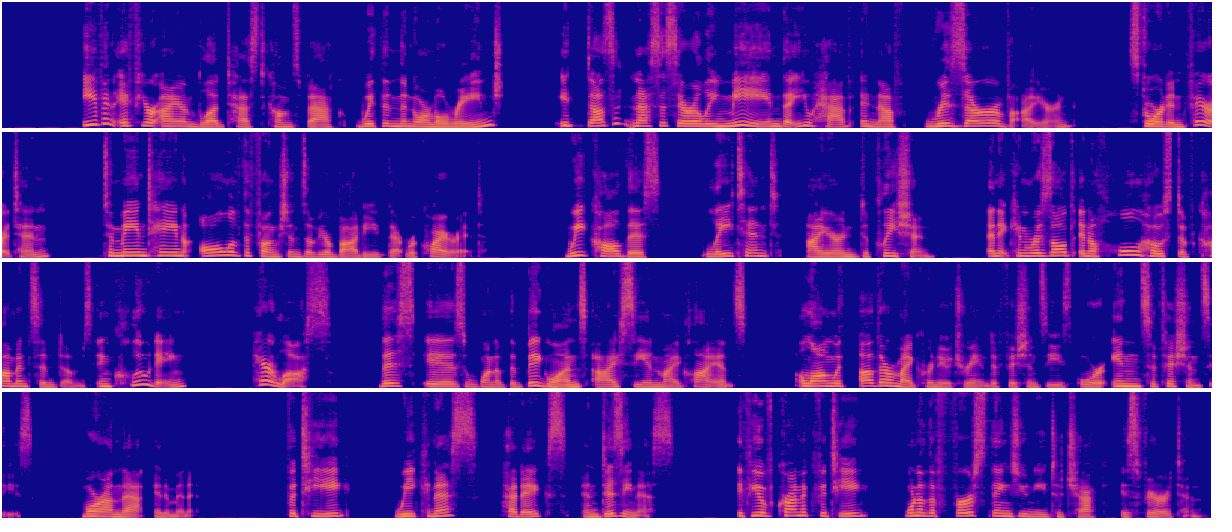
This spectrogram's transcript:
Even if your iron blood test comes back within the normal range, it doesn't necessarily mean that you have enough reserve iron stored in ferritin to maintain all of the functions of your body that require it. We call this latent iron depletion, and it can result in a whole host of common symptoms, including hair loss. This is one of the big ones I see in my clients, along with other micronutrient deficiencies or insufficiencies. More on that in a minute. Fatigue, weakness, headaches, and dizziness. If you have chronic fatigue, one of the first things you need to check is ferritin.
